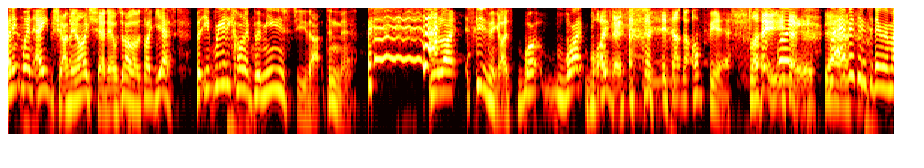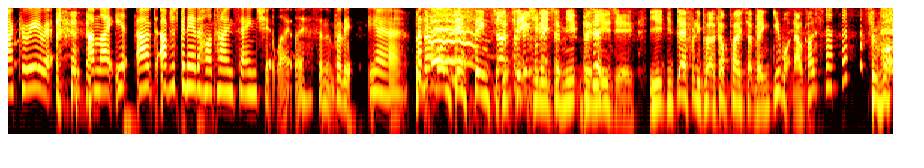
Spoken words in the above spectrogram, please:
and it went apeshit. I mean, I shared it as well. I was like, yes, but it really kind of bemused you, that didn't it? You were like, excuse me, guys, what, why, why this? Is that not obvious? Like, you know, But, but everything to do with my career, I'm like, yeah, I've, I've just been here the whole time saying shit like this, and but it, yeah. But that one did seem to No, particularly bemu- bemuse you. you. You definitely put a couple posts up being, you what now, guys? So what?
